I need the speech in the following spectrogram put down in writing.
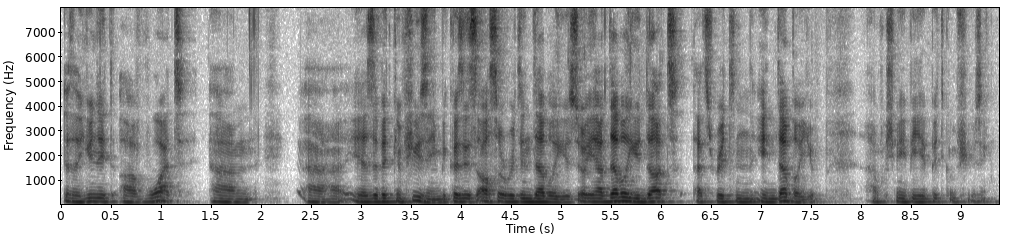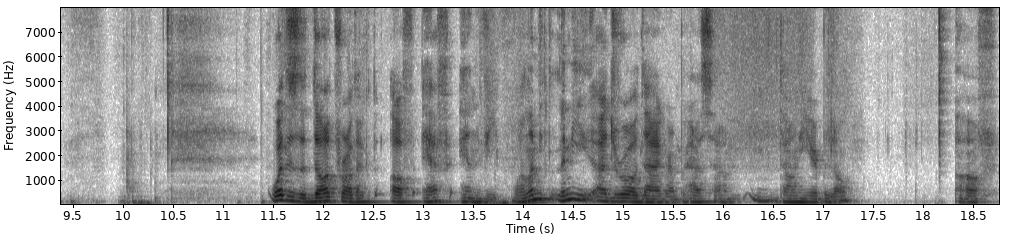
the unit of watt um, uh, is a bit confusing because it's also written W. So you have W dot that's written in W, uh, which may be a bit confusing. What is the dot product of F and V? Well, let me let me uh, draw a diagram perhaps um, down here below of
